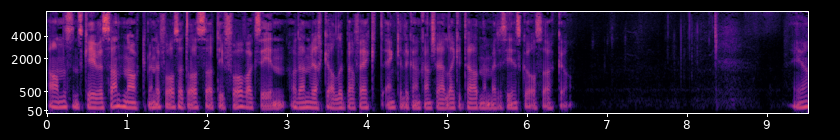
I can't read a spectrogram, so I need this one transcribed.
Arnesen skriver sant nok, men det forutsetter også at de får vaksinen, og den virker aldri perfekt. Enkelte kan kanskje heller ikke ta den av medisinske årsaker. Ja.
